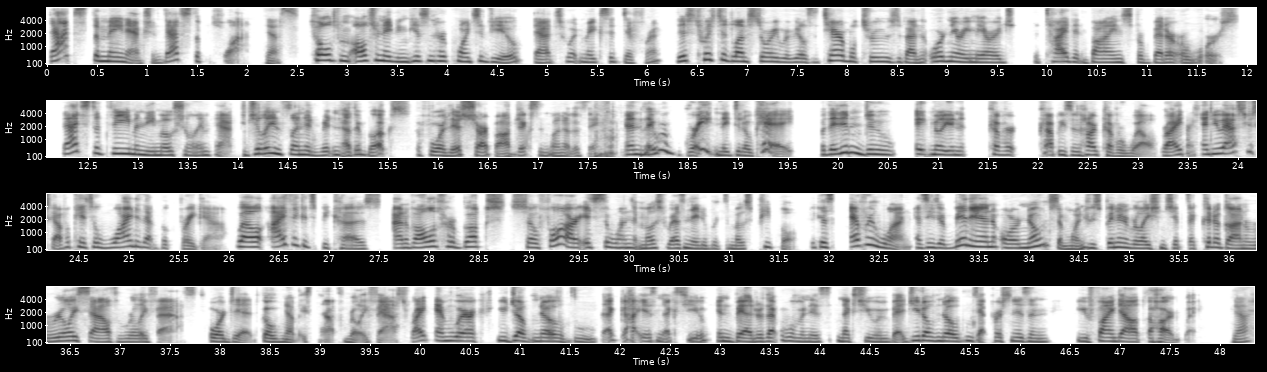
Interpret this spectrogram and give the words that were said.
That's the main action. That's the plot. Yes. Told from alternating his and her points of view. That's what makes it different. This twisted love story reveals the terrible truths about an ordinary marriage, the tie that binds for better or worse. That's the theme and the emotional impact. Gillian Flynn had written other books before this, Sharp Objects and one other thing, and they were great and they did okay but they didn't do 8 million cover copies in hardcover well, right? And you ask yourself, okay, so why did that book break out? Well, I think it's because out of all of her books so far, it's the one that most resonated with the most people because everyone has either been in or known someone who's been in a relationship that could have gone really south really fast or did go really south really fast, right? And where you don't know who that guy is next to you in bed or that woman is next to you in bed. You don't know who that person is and you find out the hard way. Yeah.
